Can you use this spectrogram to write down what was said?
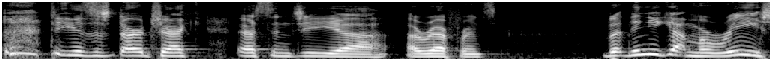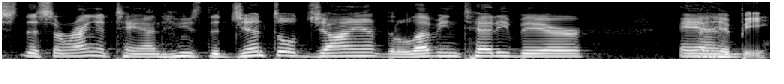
to use a Star Trek S and G uh, a reference. But then you got Maurice, this orangutan, who's the gentle giant, the loving teddy bear, and the hippie.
